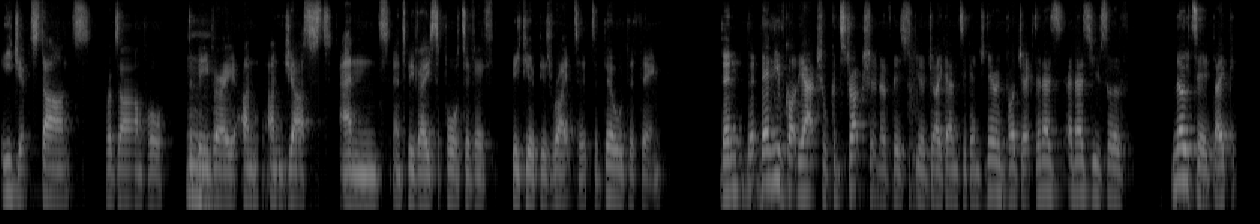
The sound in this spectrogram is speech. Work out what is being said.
Egypt's stance, for example, to mm. be very un, unjust and and to be very supportive of Ethiopia's right to, to build the thing. Then then you've got the actual construction of this you know, gigantic engineering project, and as and as you sort of noted, like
